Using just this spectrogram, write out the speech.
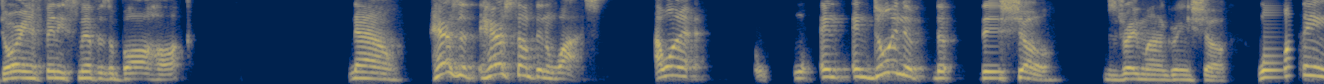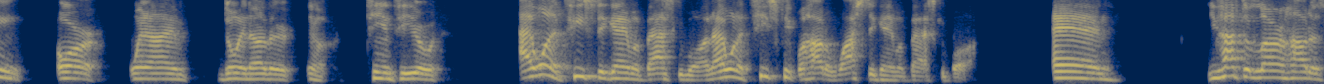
Dorian Finney Smith is a ball hawk. Now, here's a here's something to watch. I want to and in doing the, the this show, the Draymond Green show. One thing, or when I'm doing other, you know, TNT or I want to teach the game of basketball and I want to teach people how to watch the game of basketball. And you have to learn how to,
